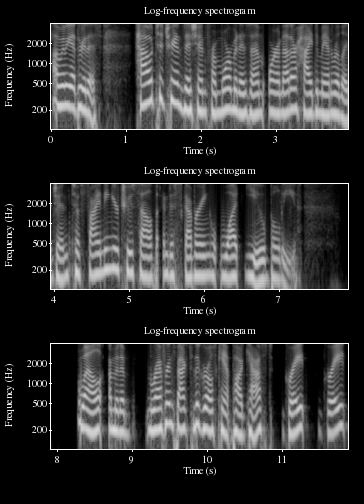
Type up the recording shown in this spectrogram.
I'm going to get through this how to transition from Mormonism or another high demand religion to finding your true self and discovering what you believe. Well, I'm going to reference back to the Girls Camp podcast. Great, great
